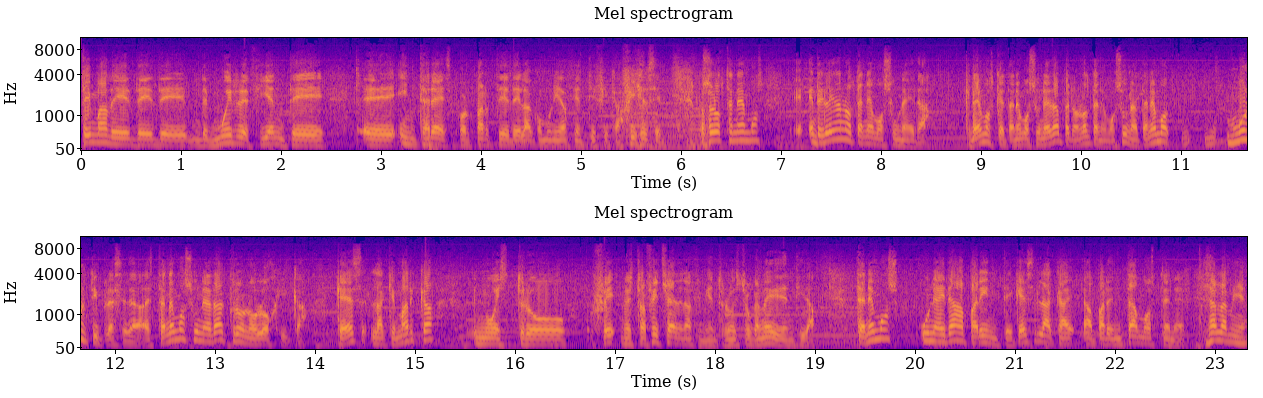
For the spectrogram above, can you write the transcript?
tema de, muy reciente eh, interés por parte de la comunidad científica. Fíjense, nosotros tenemos, en realidad no tenemos una edad. Creemos que tenemos una edad, pero no tenemos una. Tenemos múltiples edades. Tenemos una edad cronológica, que es la que marca nuestro nuestra fecha de nacimiento, nuestro canal de identidad. Tenemos una edad aparente, que es la que aparentamos tener. Esa es la mía.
